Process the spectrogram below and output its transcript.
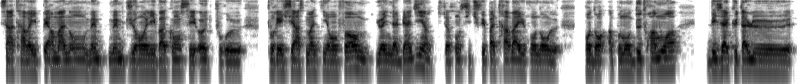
C'est un travail permanent, même, même durant les vacances et autres pour, euh, pour réussir à se maintenir en forme. Yoann l'a bien dit, hein, de toute façon, si tu fais pas le travail pendant, euh, pendant, pendant deux, trois mois, déjà que tu as le,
